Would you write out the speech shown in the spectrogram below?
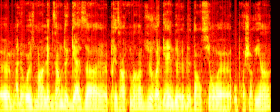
Euh, malheureusement, l'exemple de Gaza euh, présentement, du regain de, de tension euh, au Proche-Orient,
